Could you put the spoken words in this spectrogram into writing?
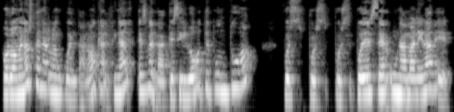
Por lo menos tenerlo en cuenta, ¿no? Que al final es verdad que si luego te puntúa, pues, pues, pues puede ser una manera de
